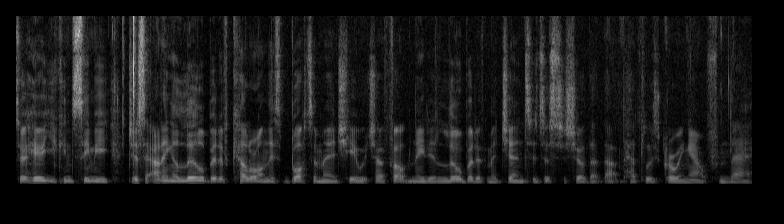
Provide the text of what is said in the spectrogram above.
So here you can see me just adding a little bit of colour on this bottom edge here, which I felt needed a little bit of magenta just to show that that petal is growing out from there.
